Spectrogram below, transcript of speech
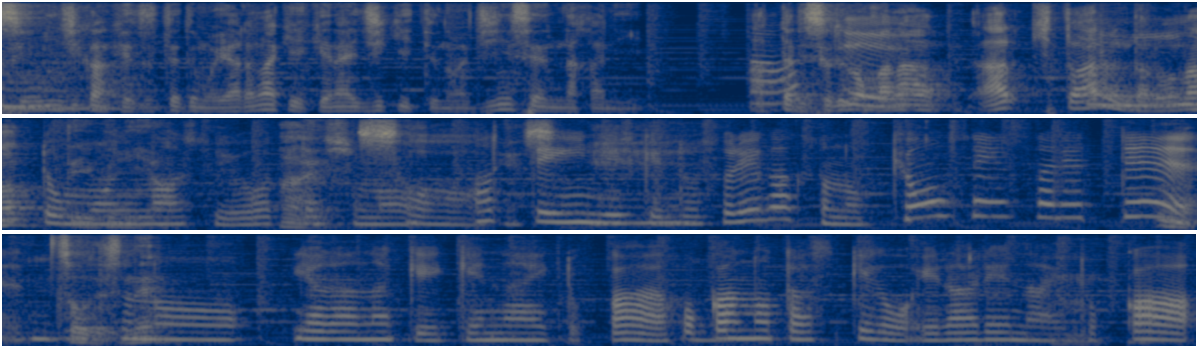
睡眠時間削っててもやらなきゃいけない時期っていうのは人生の中にあったりするのかなって。あるきっとあるんだろうなっていうふういいと思いにはますよ私そうも、あっていいんですけどねそれがその強制されて、うん。そうですね。のやらなきゃいけないとか他の助けを得られないとか、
